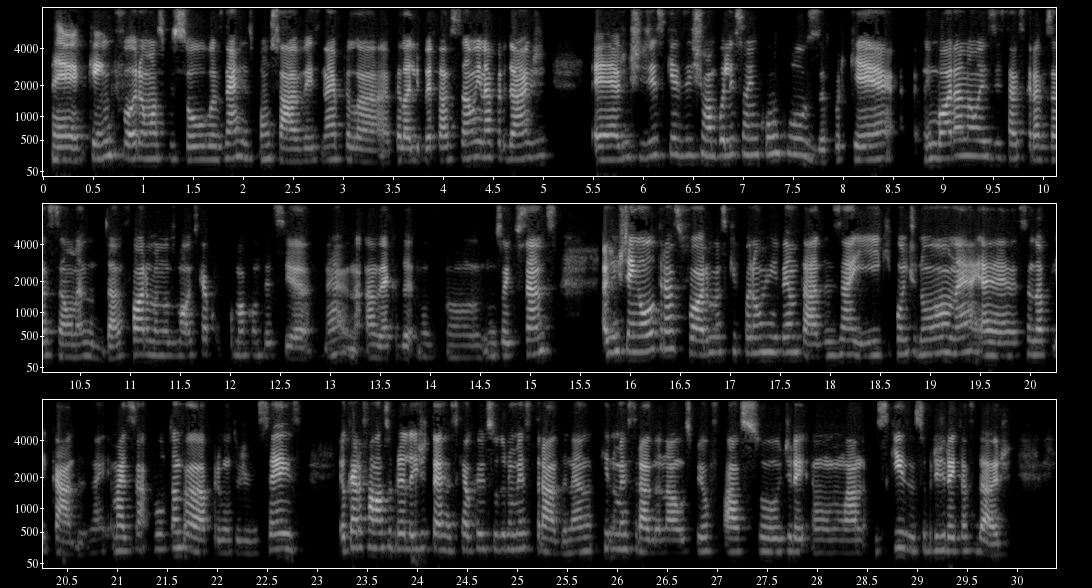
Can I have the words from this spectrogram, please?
é, quem foram as pessoas né, responsáveis né, pela, pela libertação, e na verdade é, a gente diz que existe uma abolição inconclusa, porque embora não exista a escravização né, da forma, nos moldes que como acontecia né, na década, nos 800, a gente tem outras formas que foram reinventadas aí, que continuam né, é, sendo aplicadas. Né? Mas ah, voltando à pergunta de vocês, eu quero falar sobre a lei de terras, que é o que eu estudo no mestrado. Né? Aqui no mestrado, na USP, eu faço uma pesquisa sobre direito à cidade,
